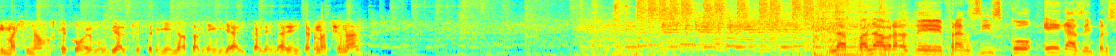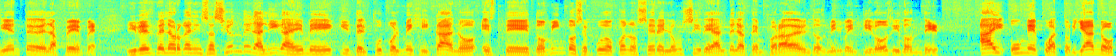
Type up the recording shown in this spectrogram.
imaginamos que con el mundial se termina también ya el calendario internacional. Las palabras de Francisco Egas, el presidente de la FEB. Y desde la organización de la Liga MX del fútbol mexicano, este domingo se pudo conocer el once ideal de la temporada del 2022 y donde hay un ecuatoriano.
